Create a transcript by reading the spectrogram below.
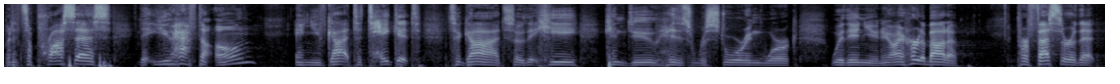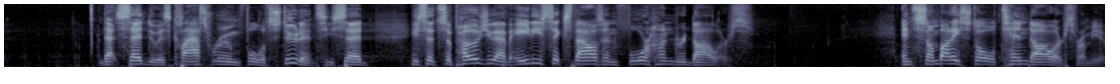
But it's a process that you have to own and you've got to take it to God so that He can do His restoring work within you. You know, I heard about a professor that that said to his classroom full of students, he said, he said, suppose you have $86,400 and somebody stole $10 from you.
